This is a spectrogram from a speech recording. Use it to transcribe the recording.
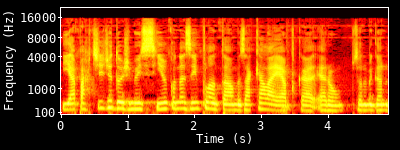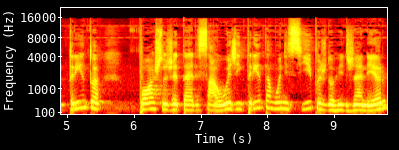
e a partir de 2005 nós implantamos, aquela época eram, se eu não me engano, 30 postos de telesaúde em 30 municípios do Rio de Janeiro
